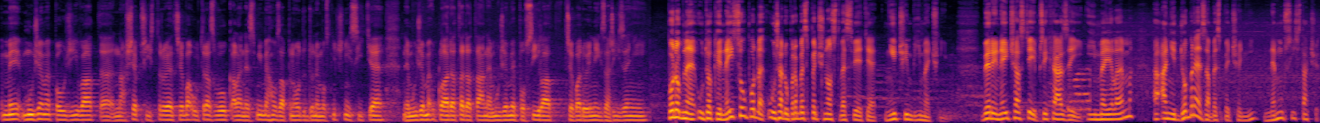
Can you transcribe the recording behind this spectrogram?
My můžeme používat eh, naše přístroje, třeba ultrazvuk, ale nesmíme ho zapnout do nemocniční sítě, nemůžeme ukládat ta data, nemůžeme posílat třeba do jiných zařízení. Podobné útoky nejsou podle Úřadu pro bezpečnost ve světě ničím výjimečným. Viry nejčastěji přicházejí e-mailem a ani dobré zabezpečení nemusí stačit.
